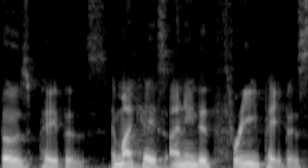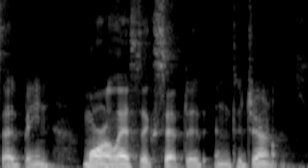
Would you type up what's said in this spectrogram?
those papers. In my case, I needed three papers that had been more or less accepted into journals.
